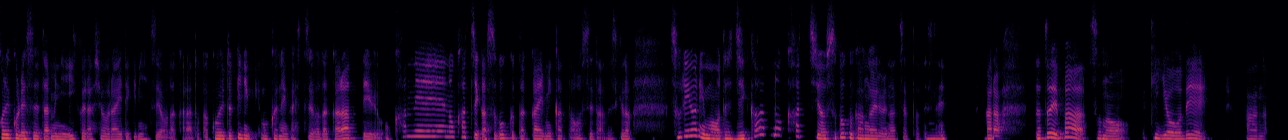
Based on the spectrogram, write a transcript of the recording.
これこれするためにいくら将来的に必要だからとか、こういう時にお金が必要だからっていうお金の価値がすごく高い見方をしてたんですけど、それよりも私時間の価値をすごく考えるようになっちゃったんですね。だから、例えば、その企業で、あの、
